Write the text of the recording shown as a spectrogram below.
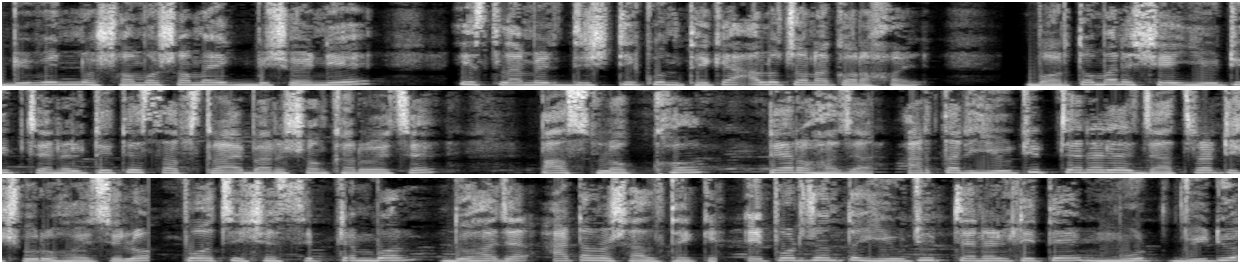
বিভিন্ন সমসাময়িক বিষয় নিয়ে ইসলামের দৃষ্টিকোণ থেকে আলোচনা করা হয়। বর্তমানে সেই ইউটিউব চ্যানেলটিতে সাবস্ক্রাইবারের সংখ্যা রয়েছে পাঁচ লক্ষ তেরো হাজার। আর তার ইউটিউব চ্যানেলের যাত্রাটি শুরু হয়েছিল পঁচিশে সেপ্টেম্বর দু হাজার আঠারো সাল থেকে। এ পর্যন্ত ইউটিউব চ্যানেলটিতে মোট ভিডিও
